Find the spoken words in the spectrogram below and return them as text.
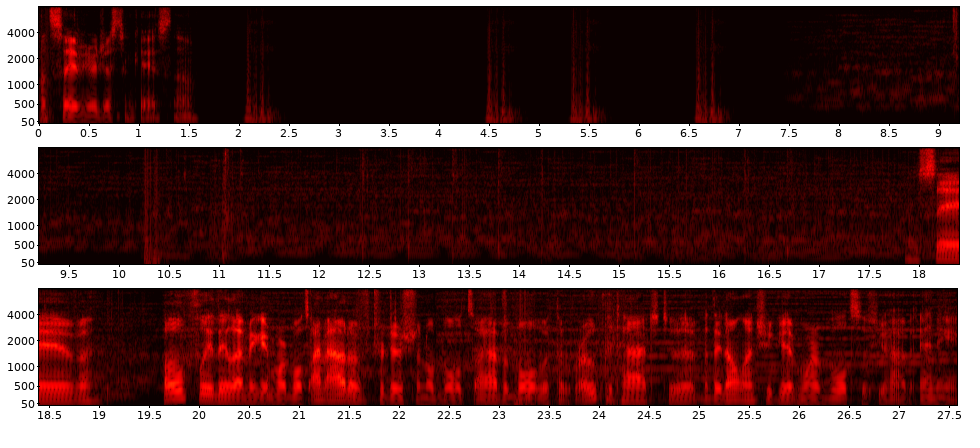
Let's save here just in case though. Save. Hopefully they let me get more bolts. I'm out of traditional bolts. I have a bolt with a rope attached to it, but they don't let you get more bolts if you have any.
